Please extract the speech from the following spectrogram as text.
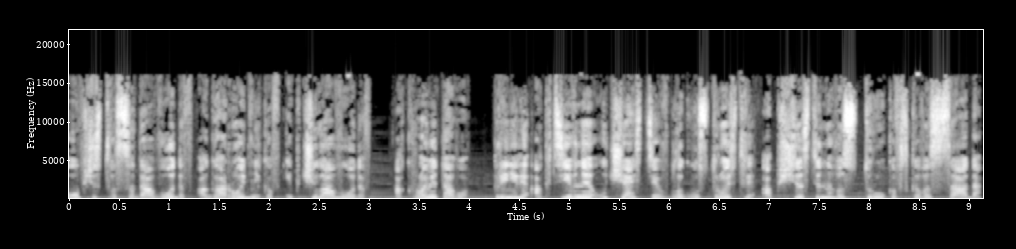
общество садоводов, огородников и пчеловодов, а кроме того, приняли активное участие в благоустройстве общественного Струковского сада,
